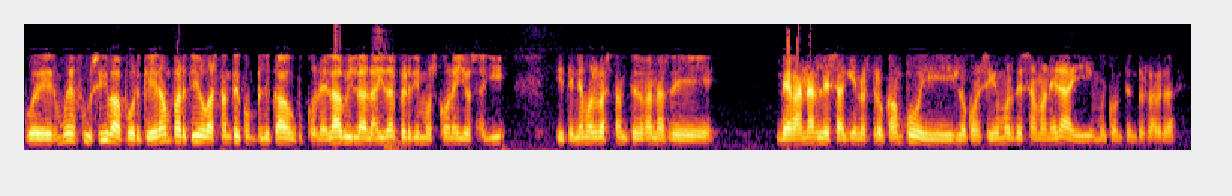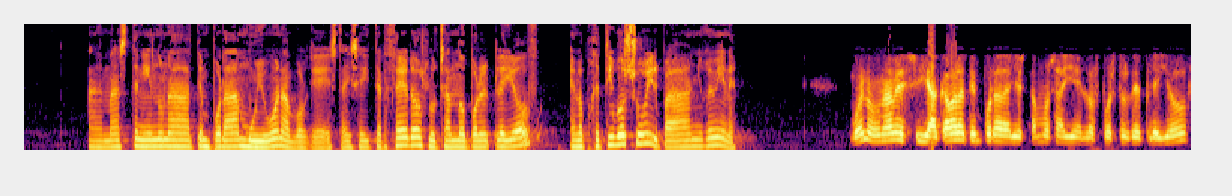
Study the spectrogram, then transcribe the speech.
Pues muy efusiva, porque era un partido bastante complicado con el Ávila, la ida perdimos con ellos allí y teníamos bastantes ganas de, de ganarles aquí en nuestro campo y lo conseguimos de esa manera y muy contentos, la verdad además teniendo una temporada muy buena porque estáis ahí terceros, luchando por el playoff. ¿El objetivo es subir para el año que viene? Bueno, una vez si acaba la temporada y estamos ahí en los puestos de playoff,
